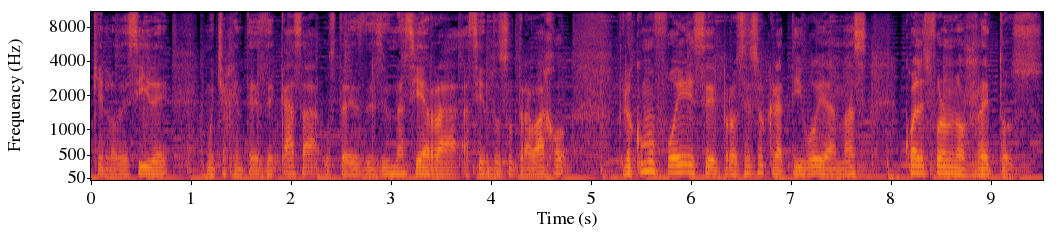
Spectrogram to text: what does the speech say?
quien lo decide. Mucha gente desde casa, ustedes desde una sierra haciendo su trabajo. Pero ¿cómo fue ese proceso creativo y además cuáles fueron los retos,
